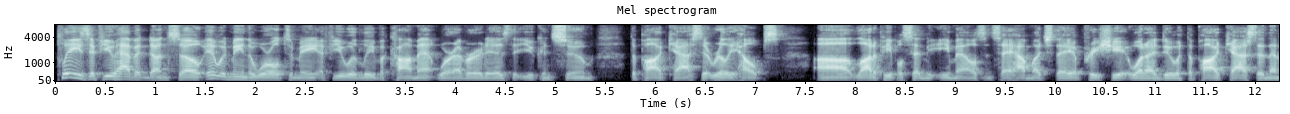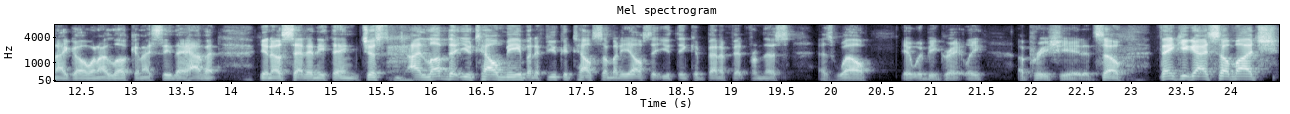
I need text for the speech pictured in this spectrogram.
Please, if you haven't done so, it would mean the world to me if you would leave a comment wherever it is that you consume the podcast. It really helps Uh, a lot of people send me emails and say how much they appreciate what I do with the podcast, and then I go and I look and I see they haven't, you know, said anything. Just I love that you tell me, but if you could tell somebody else that you think could benefit from this as well, it would be greatly appreciated. So thank you guys so much.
